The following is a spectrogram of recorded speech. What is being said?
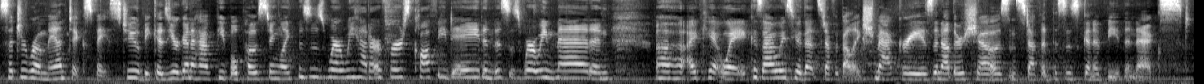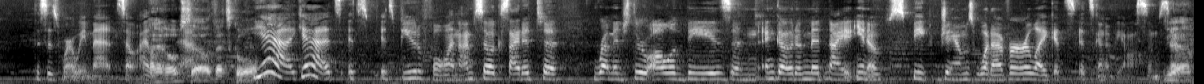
such a romantic space too, because you're gonna have people posting like, "This is where we had our first coffee date, and this is where we met," and uh, I can't wait because I always hear that stuff about like Schmackary's and other shows and stuff. That this is gonna be the next this is where we met. So I, I hope that. so. That's cool. Yeah, yeah, it's it's it's beautiful, and I'm so excited to rummage through all of these and, and go to midnight, you know, speak jams, whatever. Like it's it's gonna be awesome. So yeah.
